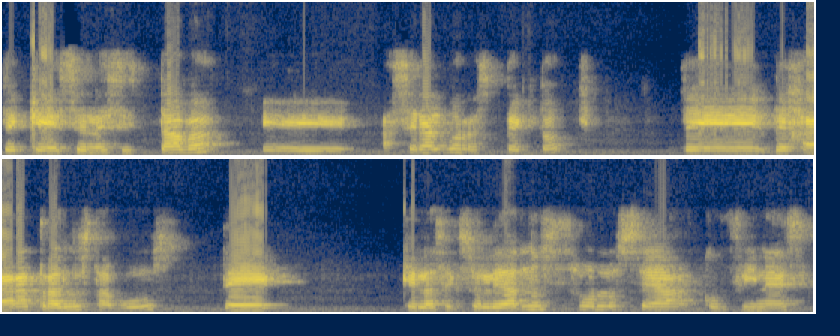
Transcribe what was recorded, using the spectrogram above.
de que se necesitaba eh, hacer algo al respecto, de dejar atrás los tabús, de que la sexualidad no solo sea con fines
